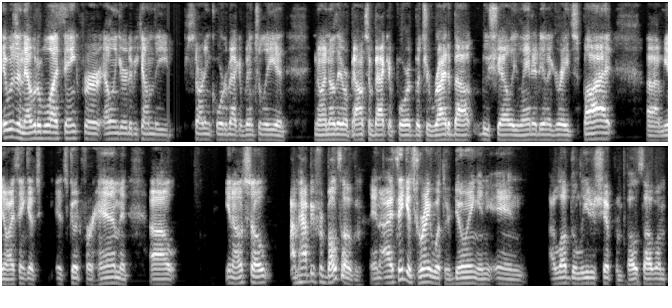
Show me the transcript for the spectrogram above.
it was inevitable, I think, for Ehlinger to become the starting quarterback eventually. And you know, I know they were bouncing back and forth, but you're right about Buechele. He landed in a great spot. Um, you know, I think it's it's good for him, and uh, you know, so I'm happy for both of them, and I think it's great what they're doing, and and I love the leadership from both of them.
